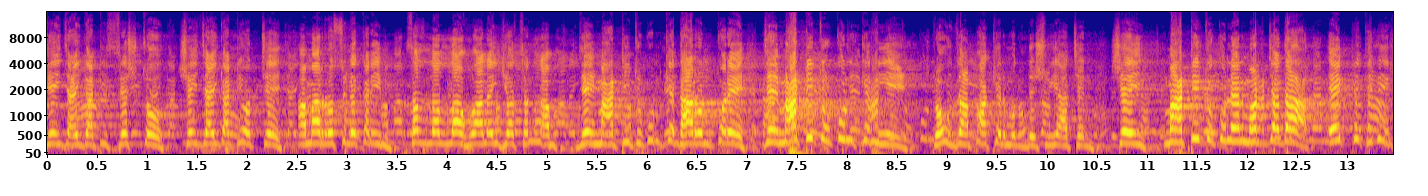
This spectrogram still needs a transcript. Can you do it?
যেই জায়গাটি শ্রেষ্ঠ, সেই জায়গাটি হচ্ছে আমার রসুল করিম সাল্লাল্লাহু আলাইহি ওয়াসাল্লাম। যেই মাটিটুকুনকে ধারণ করে যেই মাটিটুকুনকে নিয়ে রৌজা পাকের মধ্যে শুয়ে আছেন, সেই মাটিটুকুনের মর্যাদা এই পৃথিবীর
